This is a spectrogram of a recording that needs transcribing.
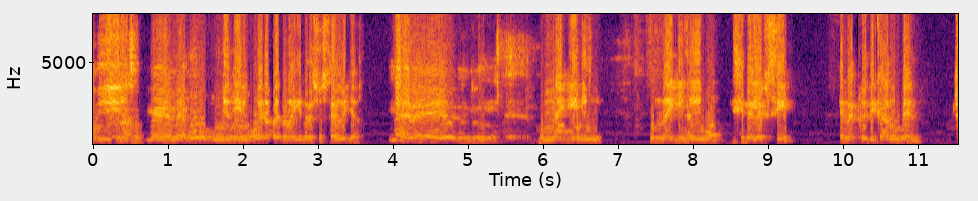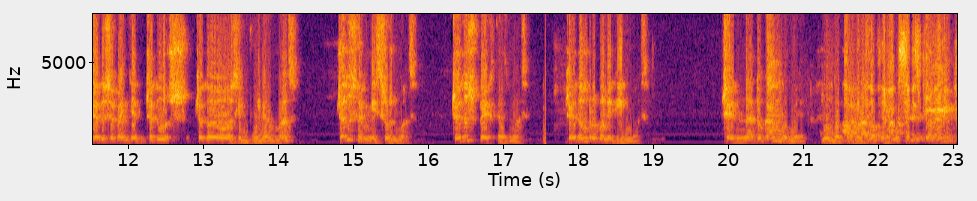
ότι Ναι. ας πούμε εγώ που... Γιατί εγώ ένα πέτω να γίνεται σωστά η δουλειά. Ναι ρε, Που να ε, γίνει, που να γίνει η συνέλευση ε, να κριτικάρουμε και, τους επαγγελ... και, τους... και το συμβούλιο μας και τους εμίσους μας και τους παίχτες μας και τον προπονητή μας και να το κάνουμε τούτο το Απλά πράγμα. το θέμα ξέρεις ποιον είναι.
